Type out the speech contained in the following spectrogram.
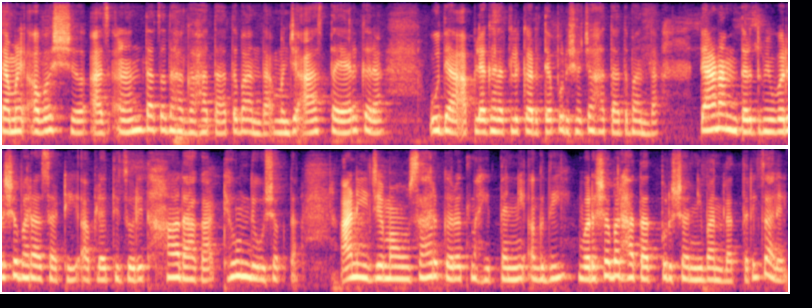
त्यामुळे अवश्य आज अनंताचा धागा हातात बांधा म्हणजे आज तयार करा. उद्या आपल्या घरातील कर्त्या पुरुषाच्या हातात बांधा. त्यानंतर तुम्ही वर्षभरासाठी आपल्या तिजोरीत हा धागा ठेवून देऊ शकता. आणि जे मांसाहार करत नाहीत त्यांनी अगदी वर्षभर हातात पुरुषांनी बांधलात तरी चालेल.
